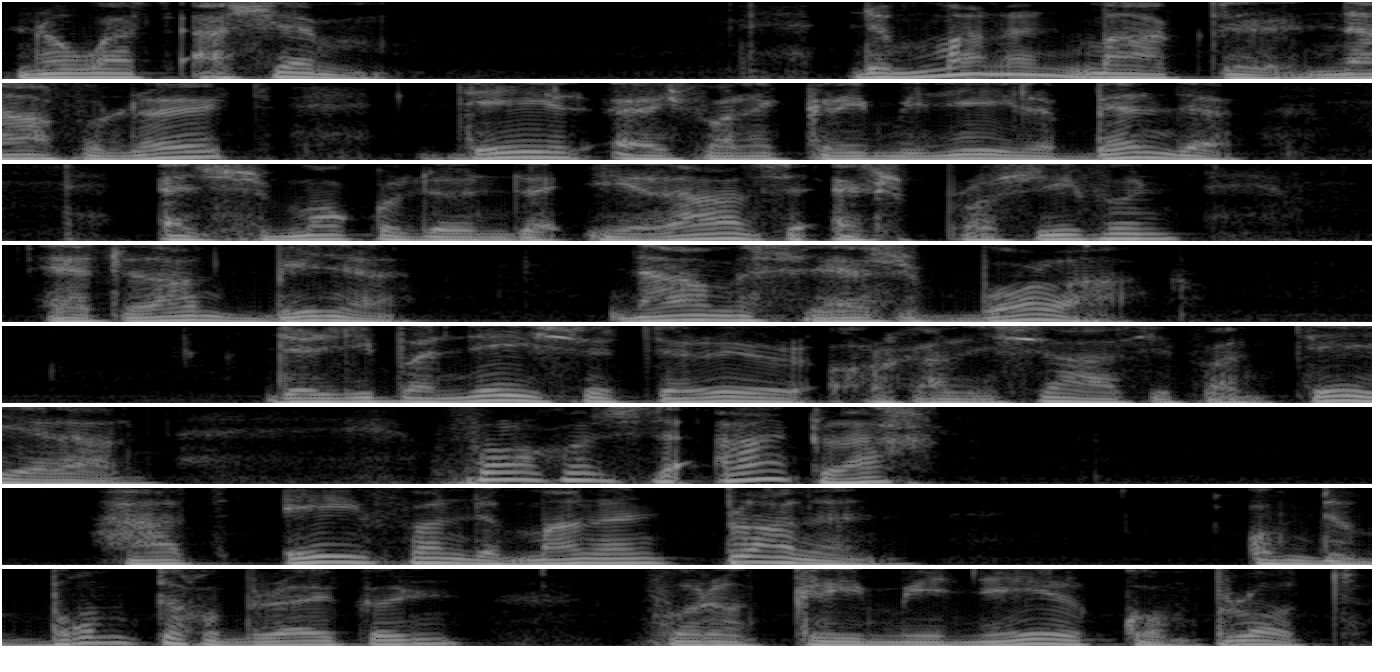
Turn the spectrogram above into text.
Noat Hashem. De mannen maakten na verluid deel uit van een criminele bende en smokkelden de Iraanse explosieven het land binnen namens Hezbollah. De Libanese terreurorganisatie van Teheran. Volgens de aanklacht had een van de mannen plannen om de bom te gebruiken voor een crimineel complot.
